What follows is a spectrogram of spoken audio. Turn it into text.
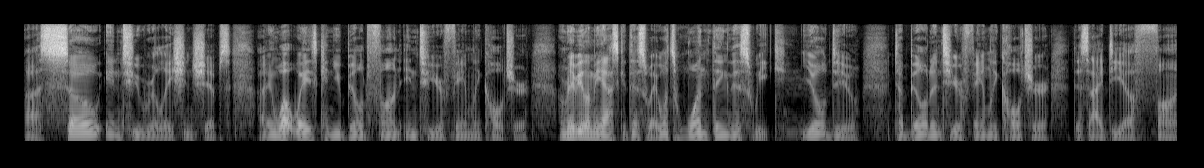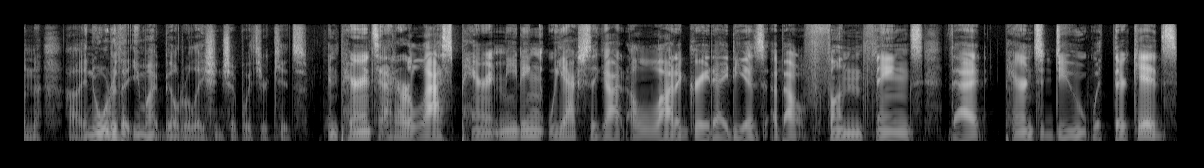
uh, sow into relationships, uh, in what ways can you build fun into your family culture? Or maybe let me ask it this way What's one thing this week you'll do to build into your family culture this idea of fun uh, in order that you might build relationship with your kids? And parents, at our last parent meeting, we actually got a lot of great ideas about fun things that parents do with their kids.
